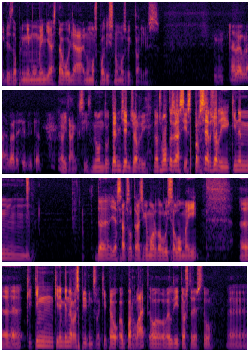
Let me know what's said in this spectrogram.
I des del primer moment ja estàveu allà, no amb els podis, sinó amb les victòries. A veure, a veure si és veritat. Oh, I tant sí, no en dubtem gens, Jordi. Doncs moltes gràcies. Per cert, Jordi, quina... De, ja saps el tràgic mort del Luis Salom ahir. Uh, quin, quin ambient es respira dins l'equip? Heu, heu parlat o heu dit, ostres, tu, uh,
